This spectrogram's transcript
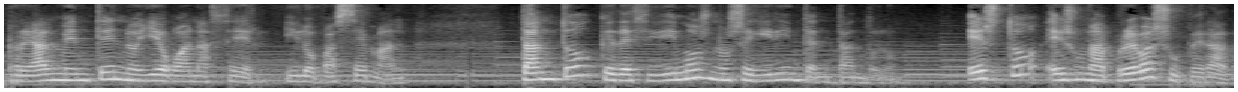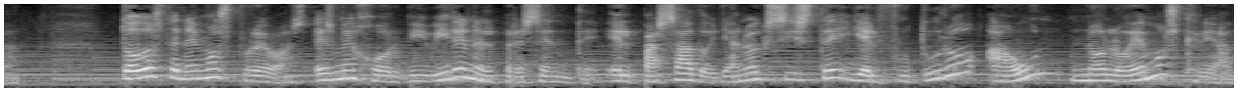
realmente no llegó a nacer y lo pasé mal. Tanto que decidimos no seguir intentándolo. Esto es una prueba superada. Todos tenemos pruebas. Es mejor vivir en el presente. El pasado ya no existe y el futuro aún no lo hemos creado.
